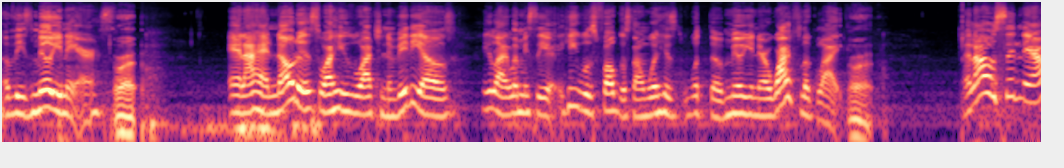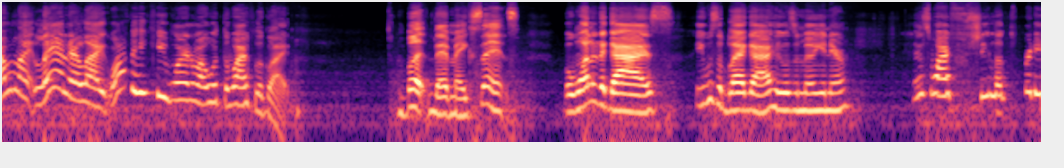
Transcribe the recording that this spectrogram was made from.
of these millionaires. Right. And I had noticed while he was watching the videos, he like, let me see it. He was focused on what his what the millionaire wife looked like. All right. And I was sitting there, I'm like laying there, like, why did he keep worrying about what the wife looked like? But that makes sense. But one of the guys, he was a black guy, he was a millionaire. His wife, she looked pretty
